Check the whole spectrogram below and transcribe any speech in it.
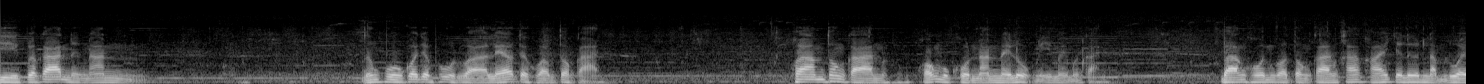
อีกประการหนึ่งนั้น หลวงปู่ก็จะพูดว่าแล้วแต่ความต้องการ ความต้องการของบุคคลนั้นในโลกนี้ไม่เหมือนกัน บางคนก็ต้องการค้าขายเจริญร่ำรวย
